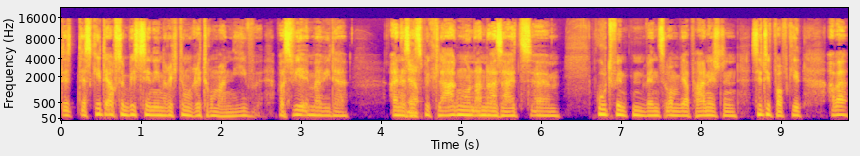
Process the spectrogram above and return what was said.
das, das geht auch so ein bisschen in Richtung Retromanie, was wir immer wieder einerseits ja. beklagen und andererseits ähm, gut finden, wenn es um japanischen Citypop geht. Aber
